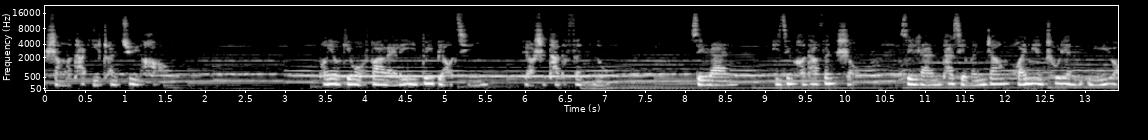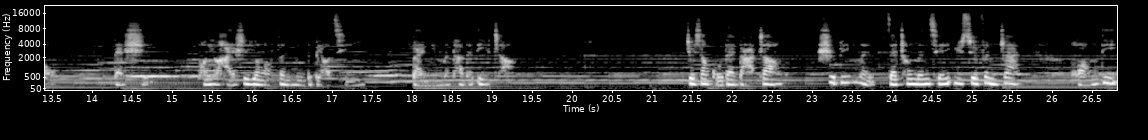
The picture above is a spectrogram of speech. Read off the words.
赏了他一串句号。朋友给我发来了一堆表情，表示他的愤怒。虽然。已经和他分手，虽然他写文章怀念初恋女友，但是朋友还是用了愤怒的表情，摆明了他的立场。就像古代打仗，士兵们在城门前浴血奋战，皇帝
